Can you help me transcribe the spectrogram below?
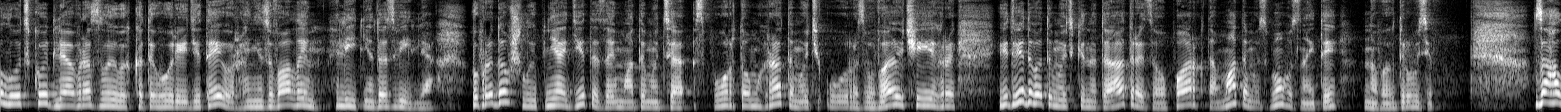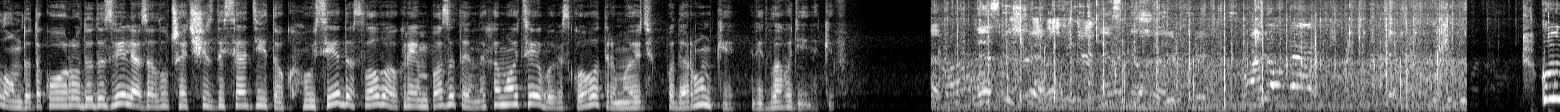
У для вразливих категорій дітей організували літнє дозвілля. Упродовж липня діти займатимуться спортом, гратимуть у розвиваючі ігри, відвідуватимуть кінотеатри, зоопарк та матимуть змогу знайти нових друзів. Загалом до такого роду дозвілля залучать 60 діток. Усі, до слова, окрім позитивних емоцій, обов'язково отримують подарунки від благодійників. Не спіши, не спіши.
